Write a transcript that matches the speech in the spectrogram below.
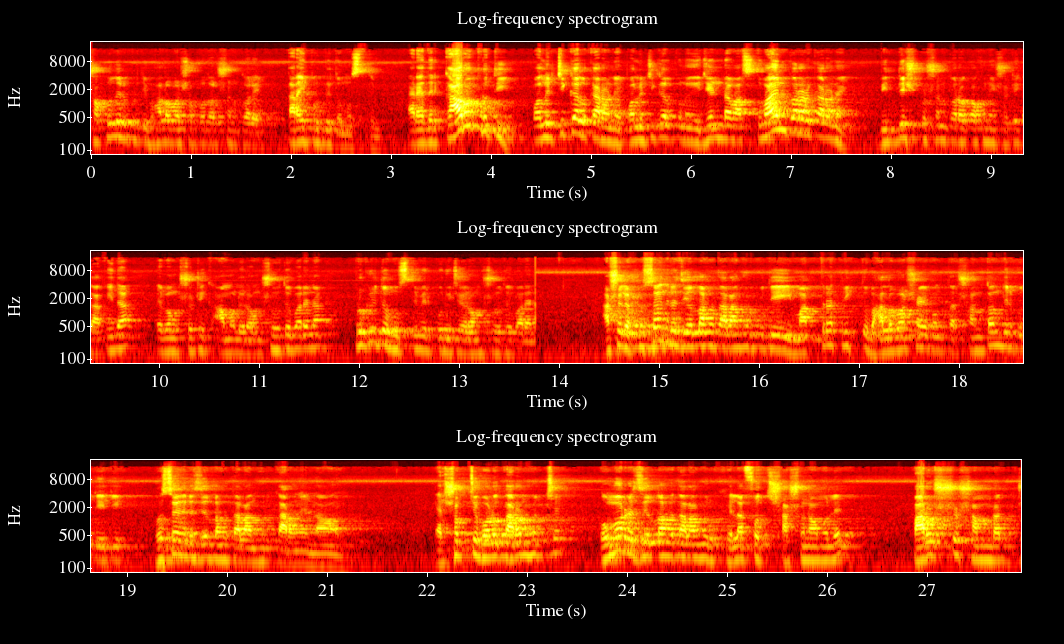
সকলের প্রতি ভালোবাসা প্রদর্শন করে, তারাই প্রকৃত মুসলিম। আর এদের কারও প্রতি পলিটিক্যাল কারণে পলিটিক্যাল কোনো এজেন্ডা বাস্তবায়ন করার কারণে বিদ্বেষ পোষণ করা কখনোই সঠিক আকিদা এবং সঠিক আমলের অংশ হতে পারে না, প্রকৃত মুসলিমের পরিচয়ের অংশ হতে পারে না। আসলে হোসেন রাজি আল্লাহ তালাহুর প্রতি এই মাত্রাতিরিক্ত ভালোবাসা এবং তার সন্তানদের প্রতি এটি হোসেন রাজি আল্লাহ তালাহুর কারণে নয়। এর সবচেয়ে বড় কারণ হচ্ছে ওমর রাজি আল্লাহ তালাহুর খেলাফত শাসন আমলে পারস্য সাম্রাজ্য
